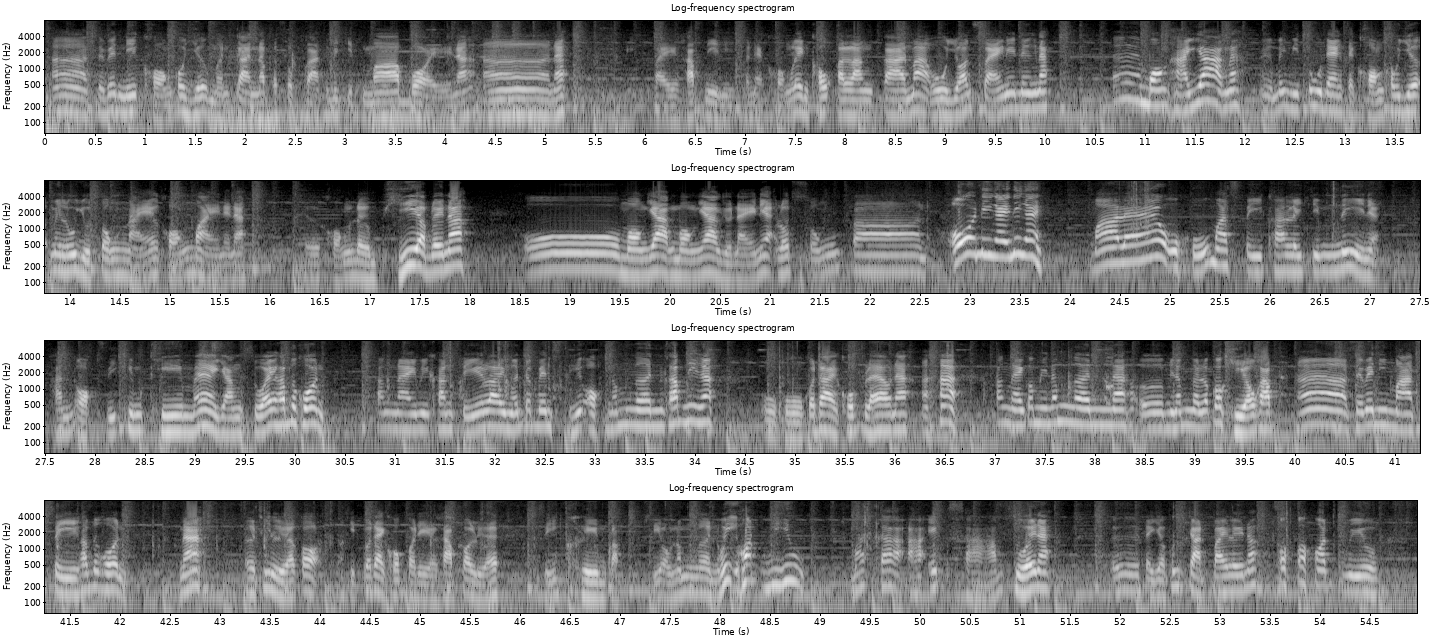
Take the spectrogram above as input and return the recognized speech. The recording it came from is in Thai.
อ่า เซเว่นนี้ของก็เยอะเหมือนกันนะ ประสบการณ์ที่วิกิตมาบ่อยนะ อ่า นะ ไปครับนี่นี่แผนกของเล่นเขาอลังการมากโอ้ย้อนแสงนิดนึงนะเอ้ยมองหายากนะออไม่มีตู้แดงแต่ของเขาเยอะไม่รู้อยู่ตรงไหนของใหม่เนี่ยนะเออของเดิมเพียบเลยนะ โอ้มองยากมองยากอยู่ไหนเนี่ยรถสงการโอ้นี่ไงนี่ไง มาแล้วโอ้โหมาสี่คันเลยจิมนี่เนี่ยคันออกสีครีมครีมแม่อย่างสวยครับทุกคนข้างในมีคันสีอะไรเหมือนจะเป็นสีออกน้ำเงินครับนี่นะ โอ้โหก็ได้ครบแล้วนะข้างในก็มีน้ำเงินนะเออมีน้ำเงินแล้วก็เขียวครับอ่าเซเว่นนี่มาสีครับทุกคนนะเออที่เหลือก็คิดก็ได้ครบพอดีครับ ก็เหลือสีครีมกับสีออกน้ำเงินวิฮอตวิวมาสด้า RX 3สวยนะเออแต่อย่าเพิ่งจัดไปเลยนะฮอตวิว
